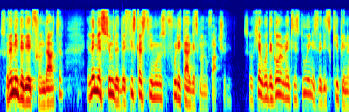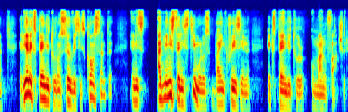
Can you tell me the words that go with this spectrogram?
So let me deviate from that, and let me assume that the fiscal stimulus fully targets manufacturing. So here what the government is doing is that it's keeping real expenditure on services constant and it's administering stimulus by increasing expenditure on manufacturing.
